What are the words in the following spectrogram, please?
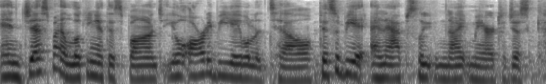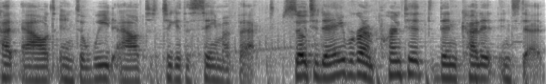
and just by looking at this font, you'll already be able to tell this would be an absolute nightmare to just cut out and to weed out to get the same effect. So today we're gonna print it, then cut it instead.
